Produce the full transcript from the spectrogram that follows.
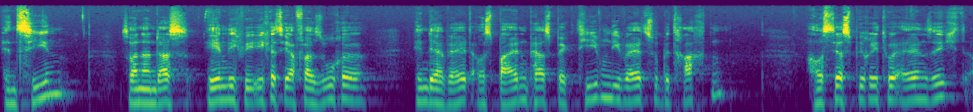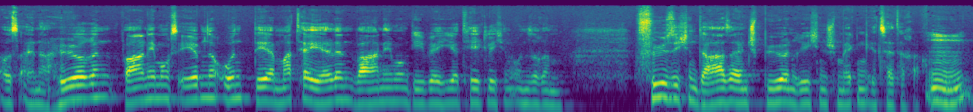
entziehen, sondern das, ähnlich wie ich es ja versuche, in der Welt aus beiden Perspektiven die Welt zu betrachten, aus der spirituellen Sicht, aus einer höheren Wahrnehmungsebene und der materiellen Wahrnehmung, die wir hier täglich in unserem physischen Dasein spüren, riechen, schmecken etc. Mhm.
